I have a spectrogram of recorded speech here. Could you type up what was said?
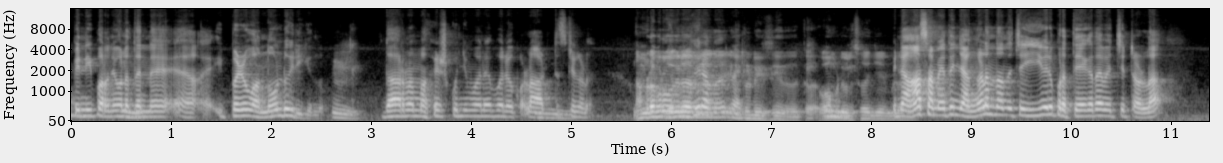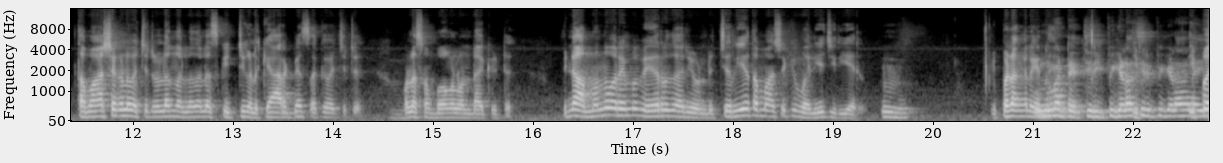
പിന്നെ ഈ പറഞ്ഞ പോലെ തന്നെ ഇപ്പോഴും വന്നുകൊണ്ടിരിക്കുന്നു ഉദാഹരണം മഹേഷ് കുഞ്ഞുമോനെ പോലെയൊക്കെ ഉള്ള ആർട്ടിസ്റ്റുകൾ പിന്നെ ആ സമയത്ത് ഞങ്ങൾ എന്താണെന്ന് വെച്ചാൽ ഈ ഒരു പ്രത്യേകത വെച്ചിട്ടുള്ള തമാശകൾ വെച്ചിട്ടുള്ള നല്ല നല്ല സ്കിറ്റുകൾ ക്യാരക്ടേഴ്സ് ഒക്കെ വെച്ചിട്ട് ഉള്ള സംഭവങ്ങൾ ഉണ്ടാക്കിയിട്ട്. പിന്നെ അന്നെന്ന് പറയുമ്പോൾ വേറൊരു കാര്യമുണ്ട്. ചെറിയ തമാശയ്ക്ക് വലിയ ചിരിയായിരുന്നു. ഇപ്പഴങ്ങനെ ഇപ്പൊ ചിരിപ്പിക്കടാ ചിരിപ്പിക്കടാ ഇപ്പൊ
